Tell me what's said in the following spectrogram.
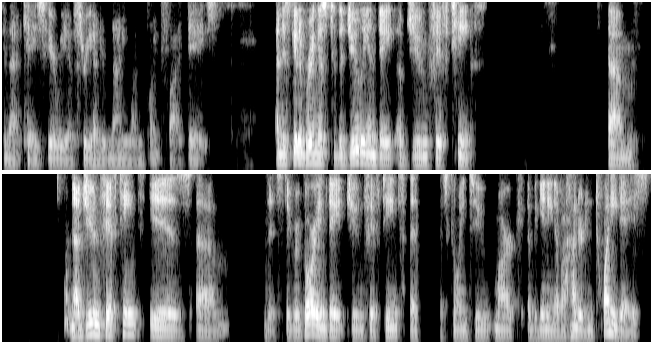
In that case, here we have 391.5 days. And it's going to bring us to the Julian date of June 15th. Um, now, June 15th is um, it's the Gregorian date, June 15th, that's going to mark a beginning of 120 days.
